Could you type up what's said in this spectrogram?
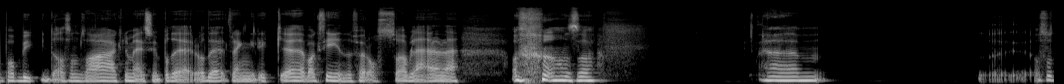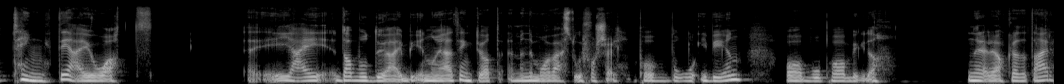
på bygda som sa jeg er ikke noe mer synd på dere, og dere trenger ikke vaksine for oss, og blæ, blæ. Og, og så um, og så tenkte jeg jo at jeg, Da bodde jeg i byen, og jeg tenkte jo at men det må jo være stor forskjell på å bo i byen og bo på bygda når det gjelder akkurat dette her.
